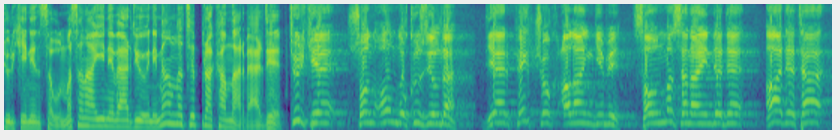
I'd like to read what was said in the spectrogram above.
Türkiye'nin savunma sanayine verdiği önemi anlatıp rakamlar verdi. Türkiye son 19 yılda diğer pek çok alan gibi savunma sanayinde de adeta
